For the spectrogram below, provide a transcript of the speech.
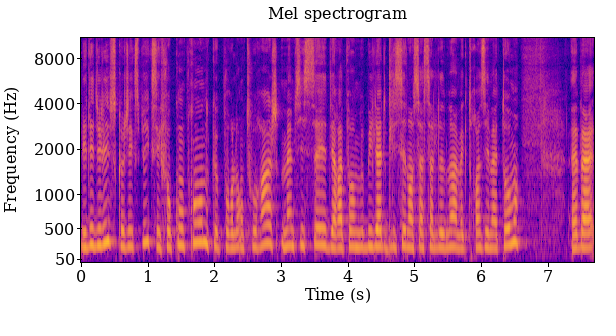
l'idée du livre, ce que j'explique, c'est qu'il faut comprendre que pour l'entourage, même si c'est des rapports mobilettes glissés dans sa salle de bain avec trois hématomes, eh ben,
